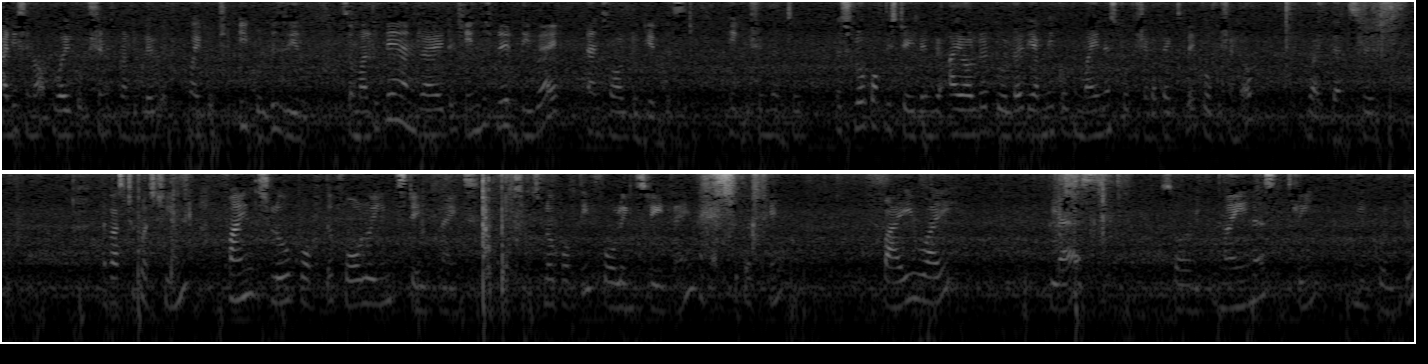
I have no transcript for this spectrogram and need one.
Addition of y coefficient is multiplied with y coefficient equal to 0 so multiply and write in this place divide and solve to get this equation. That's it. The slope of the straight line I already told that m equal to minus coefficient of x by coefficient of y. That's it. The first question find the slope of the following straight lines. Slope of the following straight line. The first question 5y plus sorry minus 3 equal to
